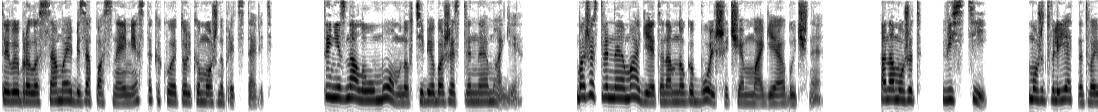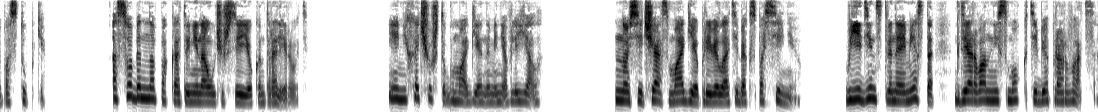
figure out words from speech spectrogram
Ты выбрала самое безопасное место, какое только можно представить. Ты не знала умом, но в тебе божественная магия. Божественная магия — это намного больше, чем магия обычная. Она может вести, может влиять на твои поступки. Особенно, пока ты не научишься ее контролировать. Я не хочу, чтобы магия на меня влияла. Но сейчас магия привела тебя к спасению. В единственное место, где Арван не смог к тебе прорваться.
